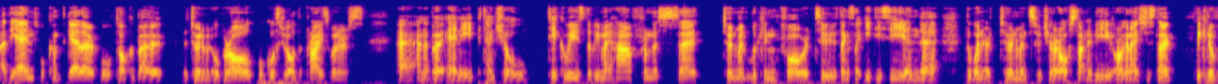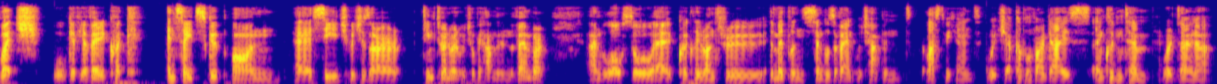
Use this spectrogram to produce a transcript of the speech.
At the end, we'll come together. We'll talk about the tournament overall. We'll go through all the prize winners uh, and about any potential takeaways that we might have from this uh, tournament. Looking forward to things like ETC and uh, the winter tournaments, which are all starting to be organised just now. Speaking of which, we'll give you a very quick inside scoop on uh, Siege, which is our team tournament, which will be happening in November. And we'll also uh, quickly run through the Midlands singles event, which happened last weekend, which a couple of our guys, including Tim, were down at.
